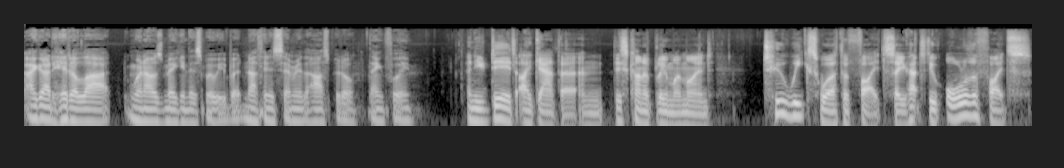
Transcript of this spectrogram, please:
I got hit a lot when I was making this movie, but nothing to send me to the hospital, thankfully. And you did, I gather, and this kind of blew my mind, two weeks worth of fights. So you had to do all of the fights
